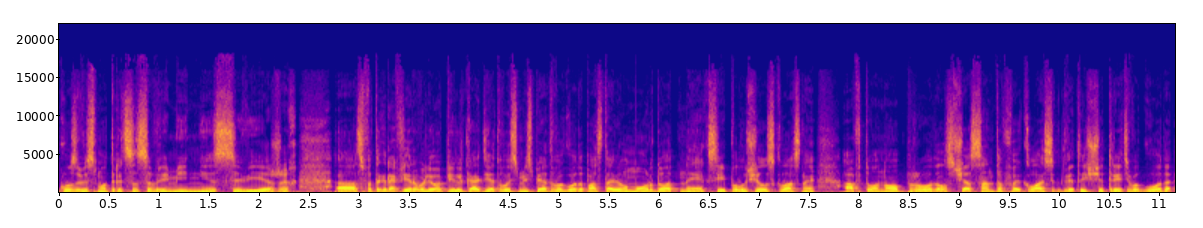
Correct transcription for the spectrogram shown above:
кузове смотрится современнее свежих. Сфотографировали Opel Kadett 85 года, поставил морду от Nexi. Получилось классное авто, но продал. Сейчас Санта Fe Classic 2003 года.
